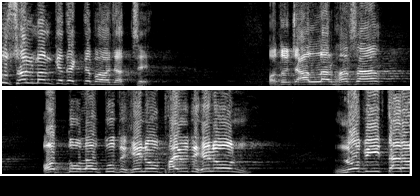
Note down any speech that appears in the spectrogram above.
মুসলমানকে দেখতে পাওয়া যাচ্ছে। অথচ আল্লাহর ভাষা, অদ্দুলাউ তুদ হিনু ফায়ুদ হিলুন নবী তারা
